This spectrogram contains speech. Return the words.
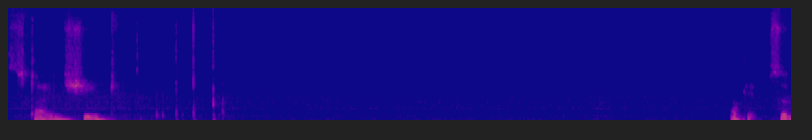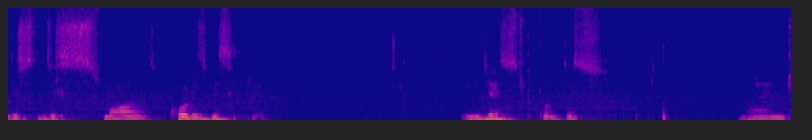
style sheet. Okay so this this small code is missing here. We just put this and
